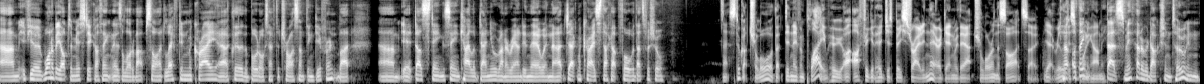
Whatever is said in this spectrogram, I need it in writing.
um, if you want to be optimistic, I think there's a lot of upside left in Macrae. Uh, clearly, the Bulldogs have to try something different, but um, yeah, it does sting seeing Caleb Daniel run around in there when uh, Jack Macrae's stuck up forward, that's for sure. Yeah, still got Treloar that didn't even play, who I, I, figured he'd just be straight in there again without Treloar in the side. So, yeah, really now, disappointing, I Harmy. Baz Smith had a reduction too in,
